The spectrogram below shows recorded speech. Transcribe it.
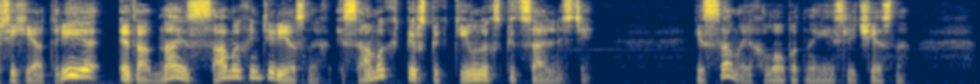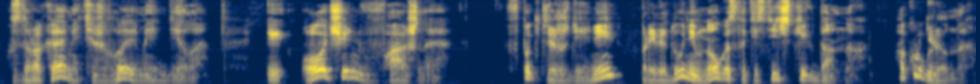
Психиатрия – это одна из самых интересных и самых перспективных специальностей. И самая хлопотная, если честно. С дураками тяжело иметь дело. И очень важное. В подтверждении приведу немного статистических данных, округленных.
